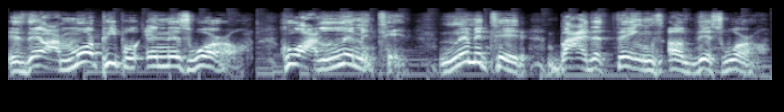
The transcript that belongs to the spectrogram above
is there are more people in this world who are limited, limited by the things of this world.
